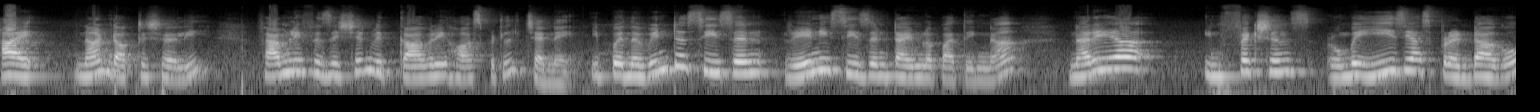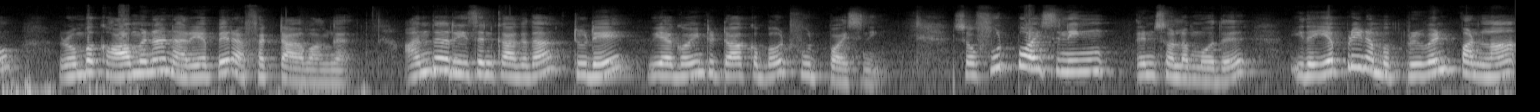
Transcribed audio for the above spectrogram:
ஹாய் நான் doctor Shirley family physician with Kaveri hospital Chennai இப்போ இந்த வின்டர் சீசன் ரெய்னி சீசன் டைமில் பார்த்தீங்கன்னா நிறையா இன்ஃபெக்ஷன்ஸ் ரொம்ப ஈஸியாக ஸ்ப்ரெட் ஆகும். ரொம்ப காமனாக நிறைய பேர் அஃபெக்ட் ஆவாங்க. அந்த ரீசனுக்காக தான் today we are going to talk about food poisoning so food பாய்சனிங்னு சொல்லும் போது இதை எப்படி நம்ம ப்ரிவெண்ட் பண்ணலாம்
